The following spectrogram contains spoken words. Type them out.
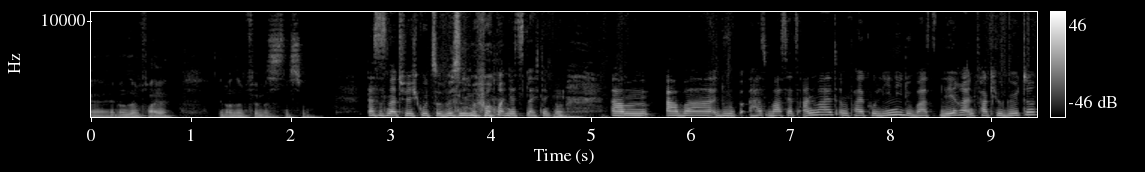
Äh, in unserem Fall, in unserem Film ist es nicht so. Das ist natürlich gut zu wissen, bevor man jetzt gleich denkt. Mhm. Ähm, aber du hast, warst jetzt Anwalt im Falcolini, du warst Lehrer in Fakio Goethe.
